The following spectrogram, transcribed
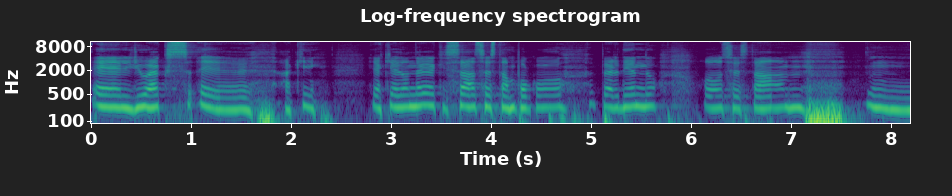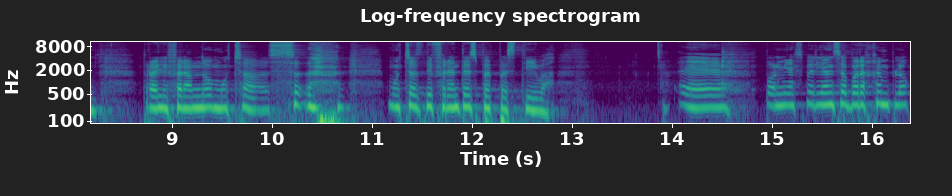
el UX eh, aquí? Y aquí es donde quizás se está un poco perdiendo o se están mm, proliferando muchas, muchas diferentes perspectivas por mi experiencia, por ejemplo,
